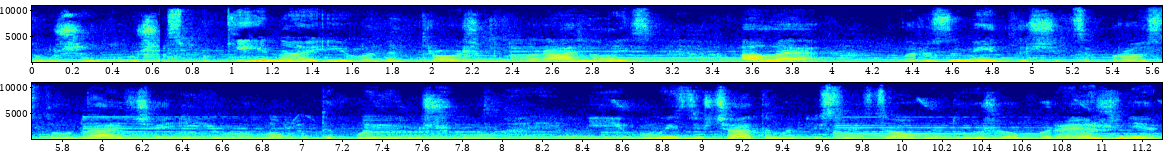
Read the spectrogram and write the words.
дуже дуже спокійно, і вони трошки поранились. Але ви розумієте, що це просто удача, і могло бути по-іншому. І ми з дівчатами після цього дуже обережні.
